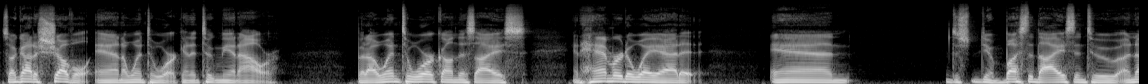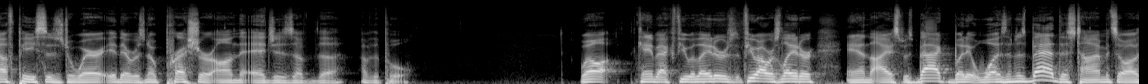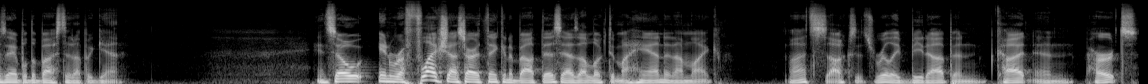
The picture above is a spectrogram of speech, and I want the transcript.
So I got a shovel and I went to work and it took me an hour. But I went to work on this ice and hammered away at it and just you know busted the ice into enough pieces to where there was no pressure on the edges of the of the pool. Well, came back a few later, a few hours later, and the ice was back, but it wasn't as bad this time, and so I was able to bust it up again. And so, in reflection, I started thinking about this as I looked at my hand, and I'm like, well, that sucks. It's really beat up and cut and hurts.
